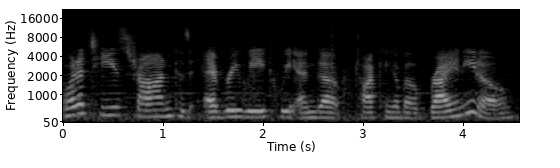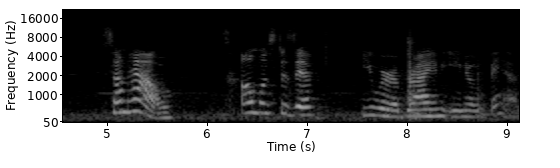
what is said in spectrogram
I want to tease Sean because every week we end up talking about Brian Eno. Somehow. It's almost as if you were a Brian Eno fan.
